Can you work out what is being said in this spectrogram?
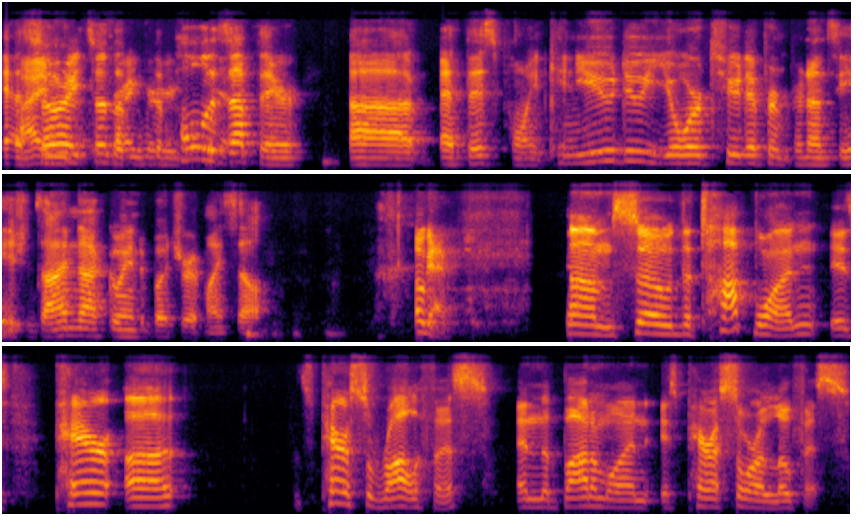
Yeah, I'm sorry. So the, trying the very- poll is up there uh, at this point. Can you do your two different pronunciations? I'm not going to butcher it myself. Okay. Um, so the top one is para, uh, it's Parasaurolophus, and the bottom one is Parasaurolophus.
